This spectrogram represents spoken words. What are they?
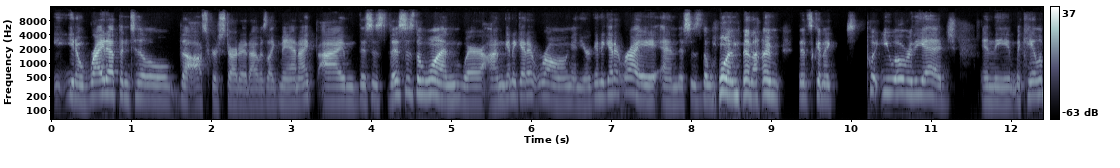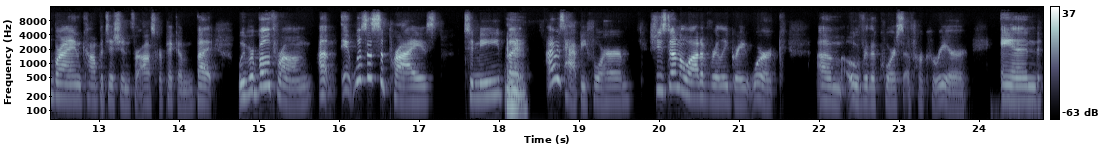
you know right up until the oscars started i was like man i i'm this is this is the one where i'm gonna get it wrong and you're gonna get it right and this is the one that i'm that's gonna put you over the edge in the michaela bryan competition for oscar pick'em but we were both wrong. Um, it was a surprise to me but mm-hmm. i was happy for her. She's done a lot of really great work um, over the course of her career. And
